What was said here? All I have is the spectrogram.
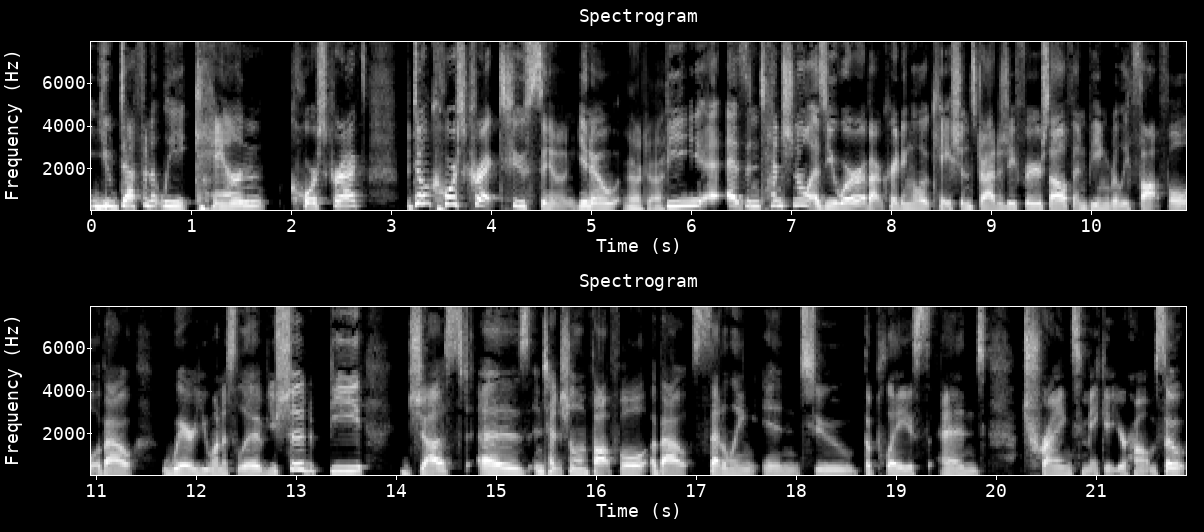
you definitely can course correct, but don't course correct too soon. You know, Okay. be as intentional as you were about creating a location strategy for yourself and being really thoughtful about where you want to live. You should be just as intentional and thoughtful about settling into the place and trying to make it your home. So,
